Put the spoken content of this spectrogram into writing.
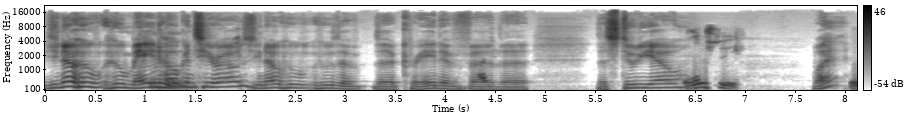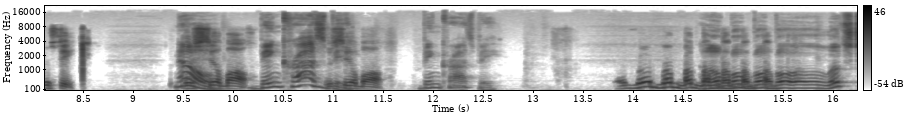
You know who who made Hmm. Hogan's Heroes? You know who who the the creative uh, the the studio? Lucy. What? Lucy. No. Lucille Ball. Bing Crosby. Lucille Ball. Bing Crosby. Let's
